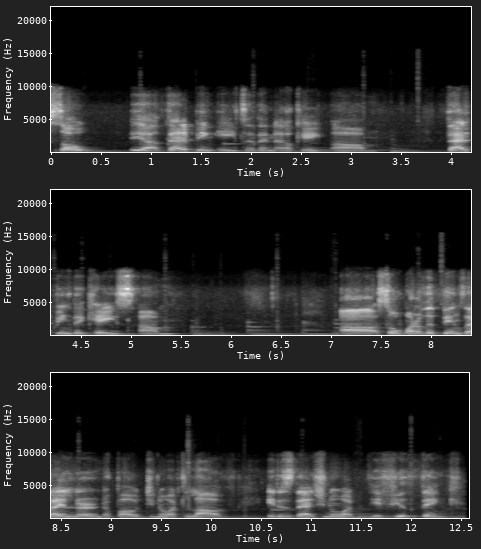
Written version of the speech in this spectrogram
so yeah, that being it, and then okay, um, that being the case, um, Uh, so one of the things that I learned about you know what love it is that you know what if you think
